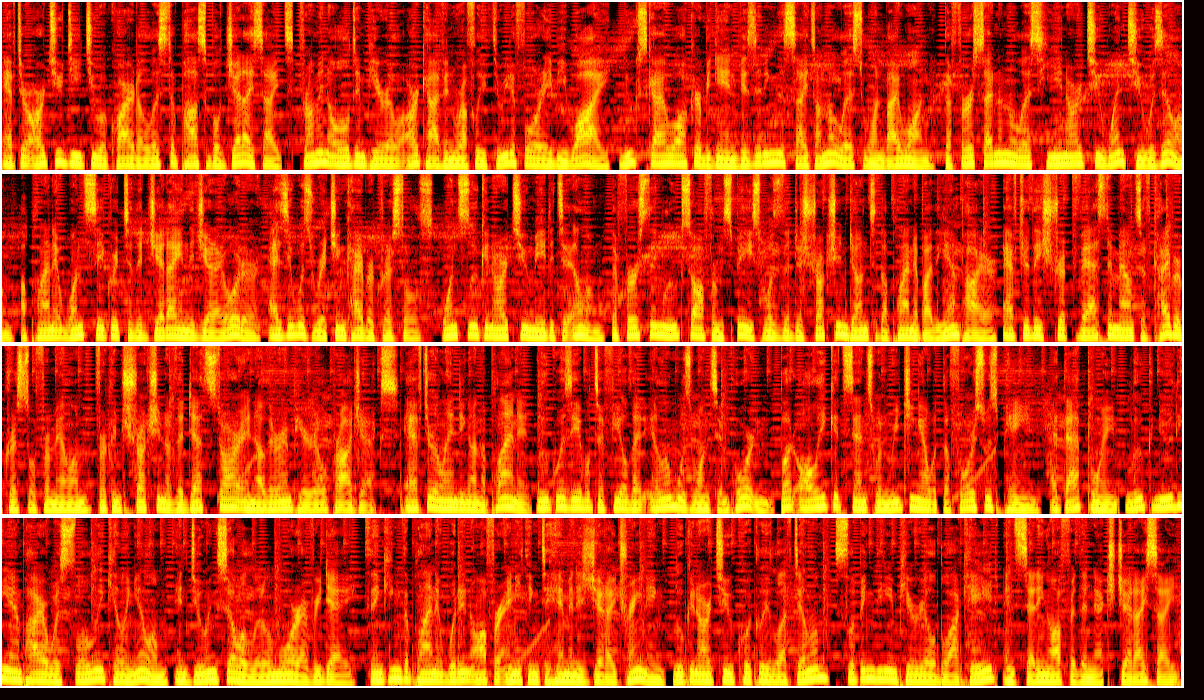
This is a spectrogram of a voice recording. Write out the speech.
After R2-D2 acquired a list of possible Jedi sites from an old Imperial archive in roughly 3 to 4 ABY, Luke Skywalker began visiting the sites on the list one by one. The first site on the list he and R2 went to was Ilum, a planet once sacred to the Jedi and the Jedi Order, as it was rich in kyber crystals. Once Luke and R2 made it to Ilum, the first thing Luke saw from space was the destruction done to the planet by the Empire after they stripped vast amounts of kyber crystal from Ilum for construction of the Death Star and other Imperial projects. After landing on the planet, Luke was able to feel that Ilum was once important, but all he could sense when reaching out with the Force was pain. At that point, Luke knew the Empire was slowly killing Ilum and doing so a little more every day. Thinking the planet wouldn't offer anything to him in his Jedi training, Luke and R2 quickly left Ilum, slipping the Imperial blockade and setting off for the next Jedi site.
